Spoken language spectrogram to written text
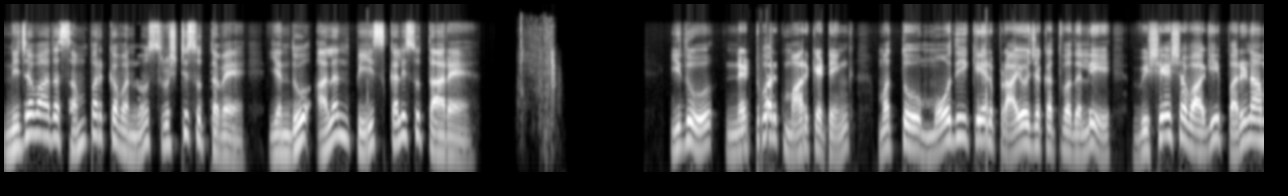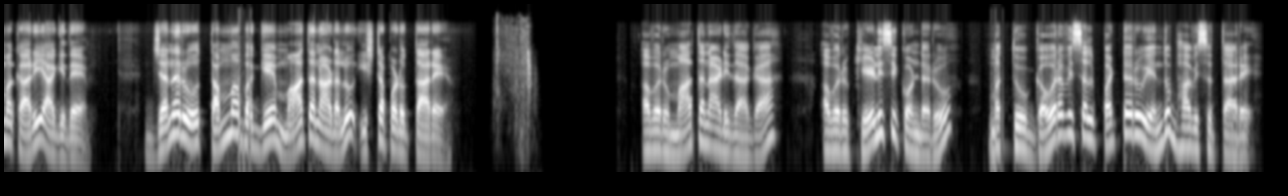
ನಿಜವಾದ ಸಂಪರ್ಕವನ್ನು ಸೃಷ್ಟಿಸುತ್ತವೆ ಎಂದು ಅಲನ್ ಪೀಸ್ ಕಲಿಸುತ್ತಾರೆ. ಇದು ನೆಟ್ವರ್ಕ್ ಮಾರ್ಕೆಟಿಂಗ್ ಮತ್ತು ಮೋದಿ ಕೇರ್ ಪ್ರಾಯೋಜಕತ್ವದಲ್ಲಿ ವಿಶೇಷವಾಗಿ ಪರಿಣಾಮಕಾರಿಯಾಗಿದೆ. ಜನರು ತಮ್ಮ ಬಗ್ಗೆ ಮಾತನಾಡಲು ಇಷ್ಟಪಡುತ್ತಾರೆ. ಅವರು ಮಾತನಾಡಿದಾಗ ಅವರು ಕೇಳಿಸಿಕೊಂಡರು ಮತ್ತು ಗೌರವಿಸಲ್ಪಟ್ಟರು ಎಂದು ಭಾವಿಸುತ್ತಾರೆ.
